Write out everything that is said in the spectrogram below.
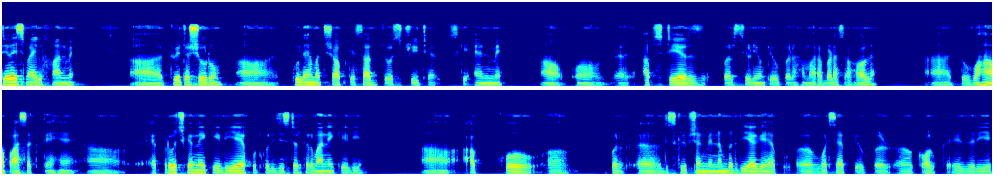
डेरा इस्माइल ख़ान में ट्विटर शोरूम कुल अहमद शॉप के साथ जो स्ट्रीट है उसके एंड में अप स्टेयर्स पर सीढ़ियों के ऊपर हमारा बड़ा सा हॉल है। तो वहाँ आप आ सकते हैं अप्रोच करने के लिए ख़ुद को रजिस्टर करवाने के लिए। आपको ऊपर डिस्क्रिप्शन में नंबर दिया गया है व्हाट्सएप के ऊपर कॉल के ज़रिए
